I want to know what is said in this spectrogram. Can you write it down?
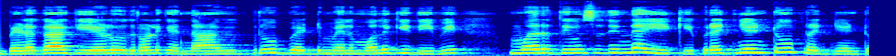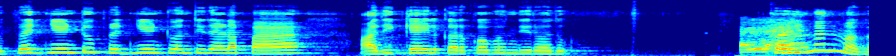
ಬೆಳಗಾಗಿ ಹೇಳೋದ್ರೊಳಗೆ ನಾವಿಬ್ಬರೂ ಬೆಡ್ ಮೇಲೆ ಮಲಗಿದ್ದೀವಿ. ಮರು ದಿವಸದಿಂದ ಈಕಿ ಪ್ರೆಗ್ನೆಂಟು ಪ್ರೆಗ್ನೆಂಟು ಪ್ರೆಗ್ನೆಂಟು ಪ್ರೆಗ್ನೆಂಟು ಅಂತಿದ್ದಾಳಪ್ಪ. ಅದಕ್ಕೆ ಇಲ್ಲಿ ಕರ್ಕೊಬಂದಿರೋದು. ಕಳ್ಳನ ಮಗ.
